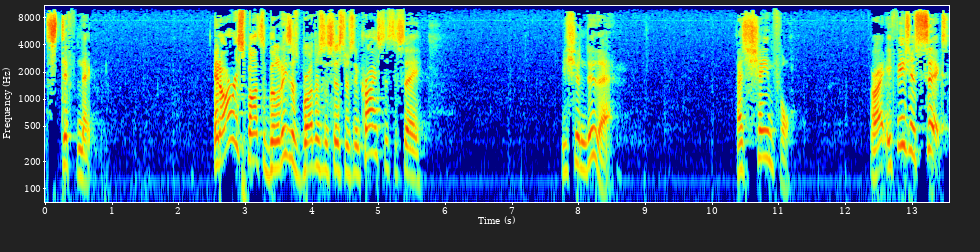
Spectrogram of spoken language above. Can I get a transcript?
stiff neck and our responsibilities as brothers and sisters in Christ is to say, you shouldn't do that. That's shameful. All right, Ephesians 6.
